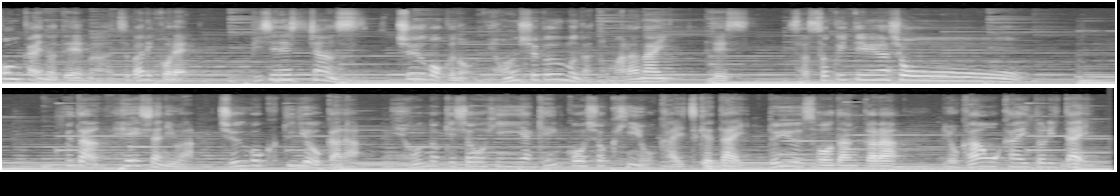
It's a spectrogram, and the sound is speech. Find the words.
今回のテーマはズバリこれ。ビジネスチャンス中国の日本酒ブームが止まらないです。早速行ってみましょう。普段弊社には中国企業から日本の化粧品や健康食品を買い付けたいという相談から旅館を買い取りたい。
